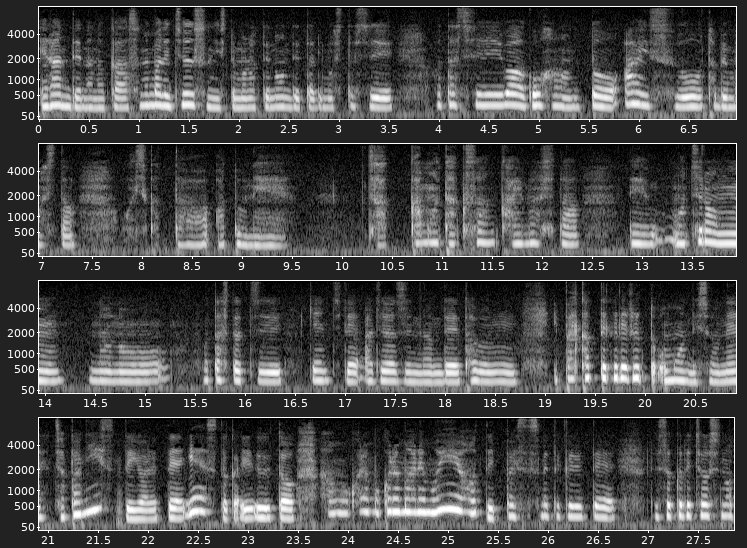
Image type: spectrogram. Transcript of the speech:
選んでなのかその場でジュースにしてもらって飲んでたりもしたし私はご飯とアイスを食べました。美味しかった。あとね雑貨もたくさん買いました。でもちろんあの私たち現地でアジア人なんで多分いっぱい買ってくれると思うんでしょうね。ジャパニーズって言われてイエスとか言うとあもうこれもこれもあれもいいよっていっぱい勧めてくれてでそこで調子乗っ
